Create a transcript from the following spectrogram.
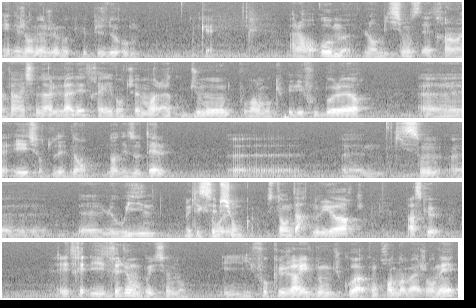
et des journées où je vais m'occuper plus de home. Alors Home, l'ambition c'est d'être à l'international, là d'être éventuellement à la Coupe du Monde, pouvoir m'occuper des footballeurs euh, et surtout d'être dans, dans des hôtels euh, euh, qui sont le Win, ouais, d'exception quoi. Standard New York, parce que il est, très, il est très dur mon positionnement. il faut que j'arrive donc du coup à comprendre dans ma journée.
